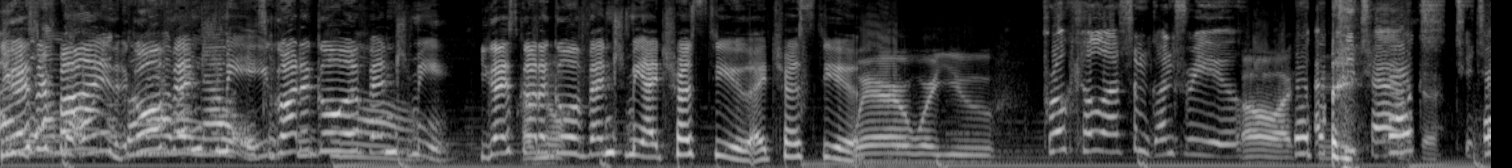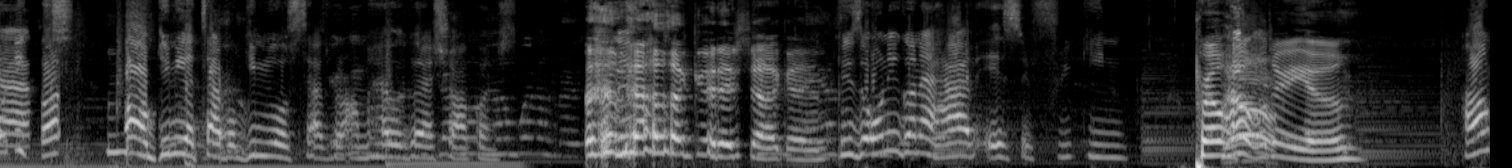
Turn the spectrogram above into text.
You guys are and the fine. Go have right avenge me. is You gotta go freaking, uh, avenge me. You guys gotta go avenge me. I trust you. I trust you. Where were you? Pro Kill has some guns for you. Oh, I Bro, Two see. taps, two taps. Oh, give me a tap, bro. Give me those taps, bro. I'm hella good at shotguns. I'm hella good at shotguns. Because the only gun I have is a freaking. Pro, how No. old are you? Huh?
